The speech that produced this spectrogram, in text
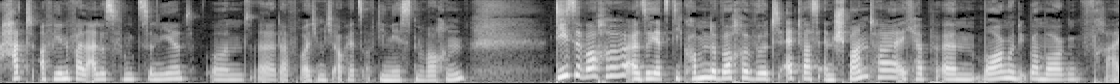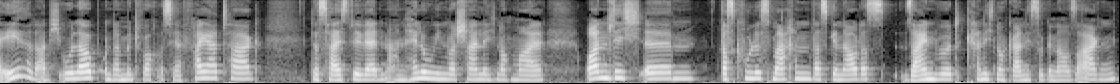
hat auf jeden Fall alles funktioniert und äh, da freue ich mich auch jetzt auf die nächsten Wochen. Diese Woche, also jetzt die kommende Woche, wird etwas entspannter. Ich habe ähm, morgen und übermorgen frei, da habe ich Urlaub und am Mittwoch ist ja Feiertag. Das heißt, wir werden an Halloween wahrscheinlich nochmal ordentlich ähm, was Cooles machen. Was genau das sein wird, kann ich noch gar nicht so genau sagen.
